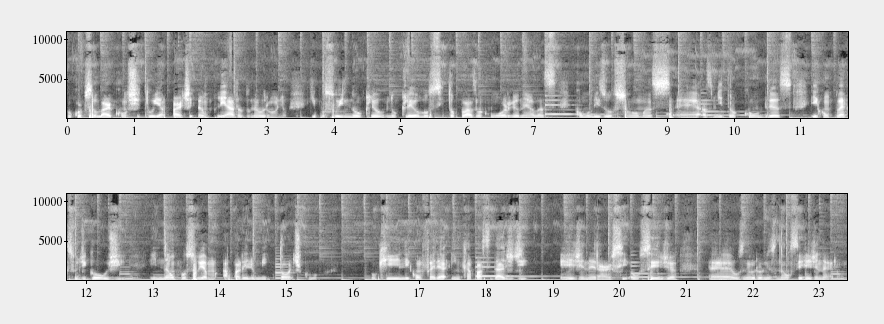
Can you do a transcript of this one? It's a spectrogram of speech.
O corpo celular constitui a parte ampliada do neurônio, que possui núcleo, nucleolo, citoplasma com organelas, como lisossomas, é, as mitocôndrias e complexo de Golgi, e não possui aparelho mitótico, o que lhe confere a incapacidade de regenerar-se, ou seja, é, os neurônios não se regeneram.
